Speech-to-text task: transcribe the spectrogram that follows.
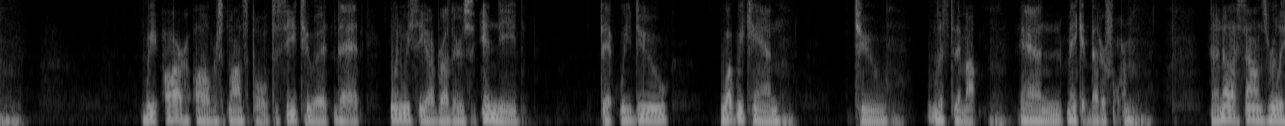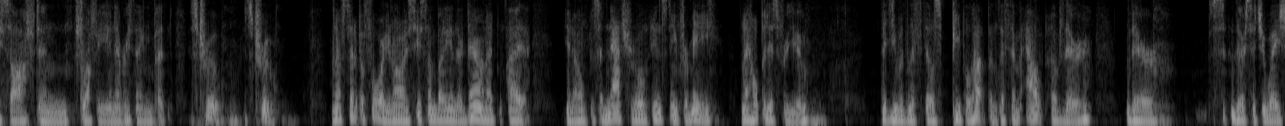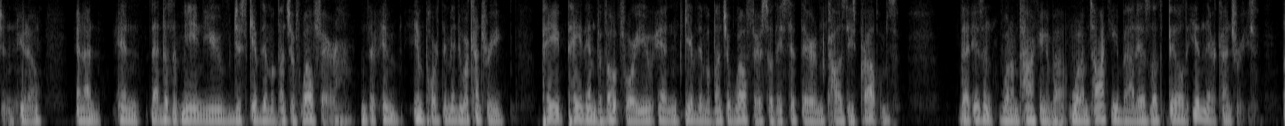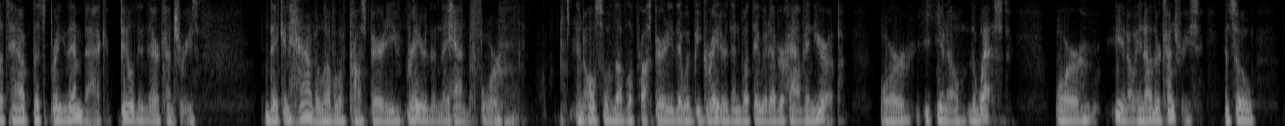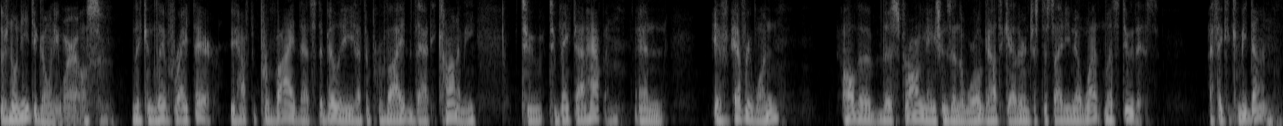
we are all responsible to see to it that when we see our brothers in need, that we do what we can to lift them up and make it better for them. And I know that sounds really soft and fluffy and everything, but it's true. It's true. And I've said it before. You know, I see somebody and they're down. I, I, you know, it's a natural instinct for me, and I hope it is for you, that you would lift those people up and lift them out of their their their situation. You know, and I, and that doesn't mean you just give them a bunch of welfare, import them into a country, pay pay them to vote for you, and give them a bunch of welfare so they sit there and cause these problems. That isn't what I'm talking about. What I'm talking about is let's build in their countries. Let's have let's bring them back, build in their countries. They can have a level of prosperity greater than they had before, and also a level of prosperity that would be greater than what they would ever have in Europe or you know the West or you know in other countries. And so there's no need to go anywhere else. They can live right there. You have to provide that stability. You have to provide that economy to to make that happen. And if everyone, all the the strong nations in the world got together and just decided, you know what, let's do this, I think it can be done.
